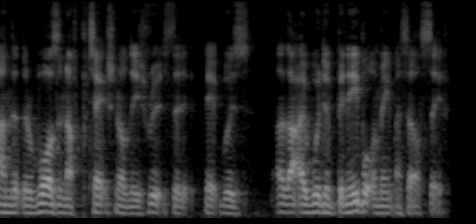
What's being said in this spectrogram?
and that there was enough protection on these routes that it, it was that I would have been able to make myself safe.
